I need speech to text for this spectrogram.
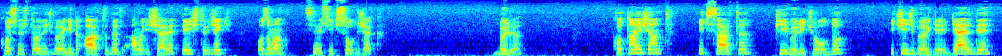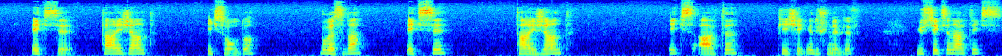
Kosinüs dördüncü bölgede artıdır ama işaret değiştirecek. O zaman sinüs x olacak. Bölü. Kotanjant x artı pi bölü 2 oldu. İkinci bölgeye geldi. Eksi tanjant x oldu. Burası da eksi tanjant x artı pi şeklinde düşünebilir. 180 artı x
